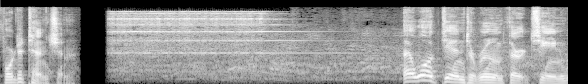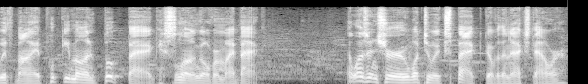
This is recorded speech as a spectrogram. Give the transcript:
for detention I walked into room 13 with my Pokemon book bag slung over my back. I wasn't sure what to expect over the next hour.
